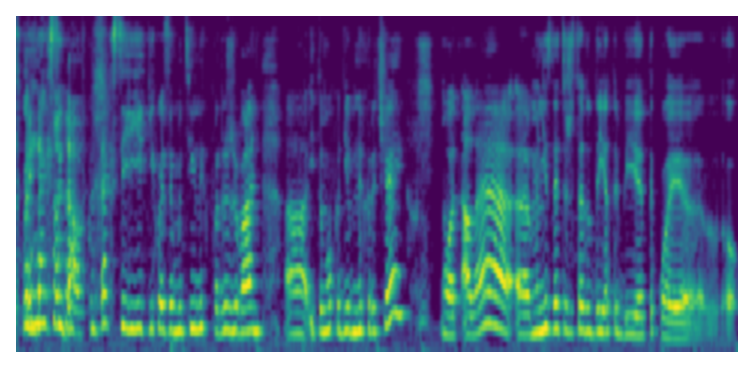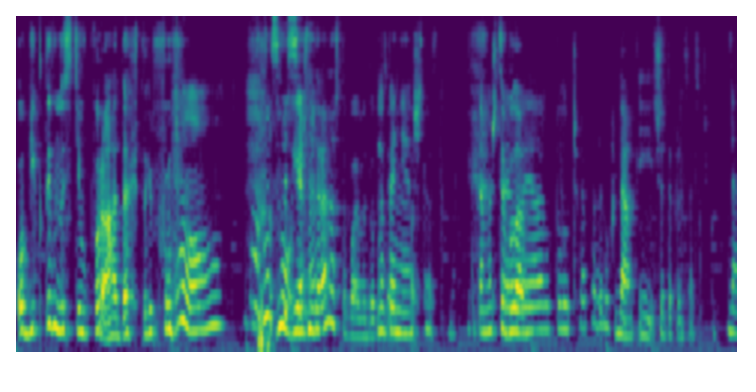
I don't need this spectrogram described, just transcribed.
В контексті, да, в контексті її якихось емоційних переживань а, і тому подібних речей. От, але е, мені здається, що це додає тобі такої е, об'єктивності в порадах. Типу. О, Ну, я ж не спасибо. даремно з тобою веду Ну, цей конечно. подкаст. Да. Потому что Это я была- твоя лучшая подружка. Да, і ще ти принцесочка. Да,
